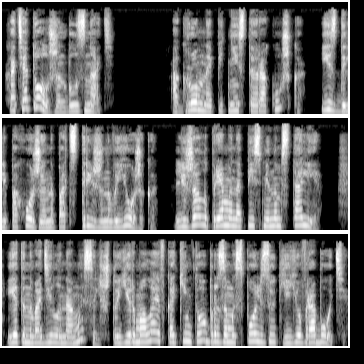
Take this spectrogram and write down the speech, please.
хотя должен был знать. Огромная пятнистая ракушка, издали похожая на подстриженного ежика, лежала прямо на письменном столе, и это наводило на мысль, что Ермолаев каким-то образом использует ее в работе.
